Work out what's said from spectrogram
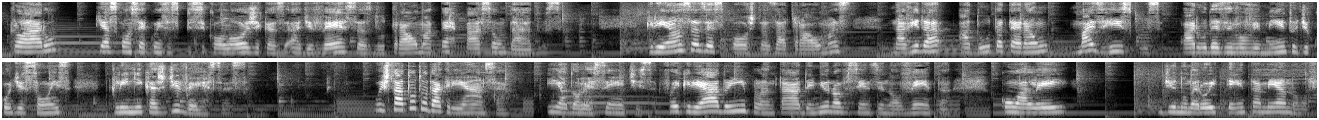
Claro que as consequências psicológicas adversas do trauma perpassam dados. Crianças expostas a traumas na vida adulta terão mais riscos para o desenvolvimento de condições clínicas diversas. O Estatuto da Criança e Adolescentes foi criado e implantado em 1990 com a Lei de número 8069.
